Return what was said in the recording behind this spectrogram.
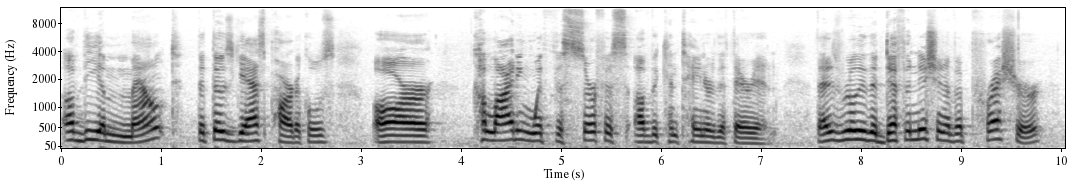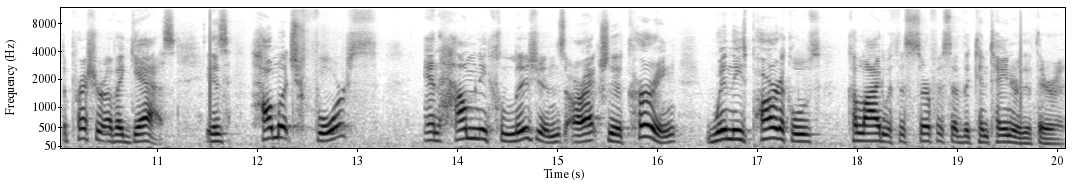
of the amount that those gas particles are colliding with the surface of the container that they're in. That is really the definition of a pressure, the pressure of a gas, is how much force and how many collisions are actually occurring when these particles collide with the surface of the container that they're in.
